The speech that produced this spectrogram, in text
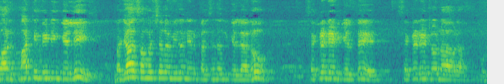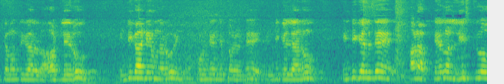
వారి పార్టీ మీటింగ్కి వెళ్ళి ప్రజా సమస్యల మీద నేను కలిసేందుకు వెళ్ళాను. సెక్రటరియట్కి వెళ్తే సెక్రటరియట్లో నా ముఖ్యమంత్రి గారు రావట్లేరు. ఇంటికాడనే ఉన్నారు. ఇంటి పోండి అని చెప్పారంటే ఇంటికి వెళ్ళాను. ఇంటికి వెళ్తే ఆడ పేర్ల లిస్టులో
